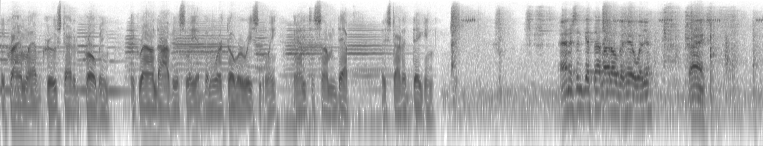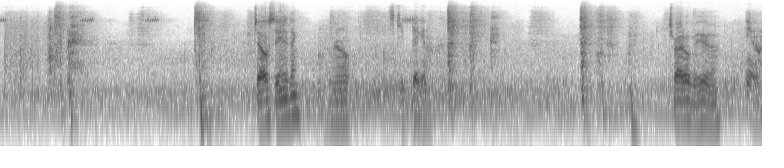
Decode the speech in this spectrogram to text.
The crime lab crew started probing. The ground obviously had been worked over recently, and to some depth. They started digging. Anderson, get that light over here, will you? Thanks. Joe, see anything? No. Let's keep digging. It's right over here. Yeah.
